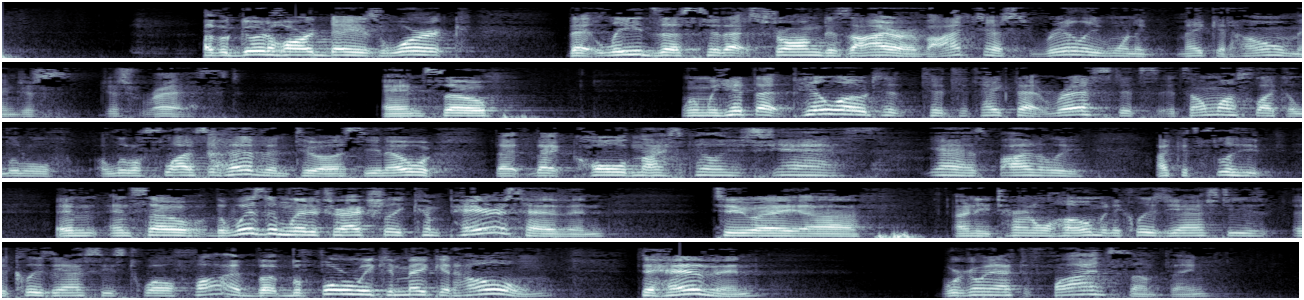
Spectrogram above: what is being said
of a good hard day's work that leads us to that strong desire of, I just really want to make it home and just, just rest. And so, when we hit that pillow to, to, to take that rest, it's it's almost like a little a little slice of heaven to us, you know, that that cold, nice pillow. Yes, yes, finally I could sleep. And and so the wisdom literature actually compares heaven to a uh, an eternal home in Ecclesiastes Ecclesiastes twelve five. But before we can make it home to heaven, we're going to have to find something.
